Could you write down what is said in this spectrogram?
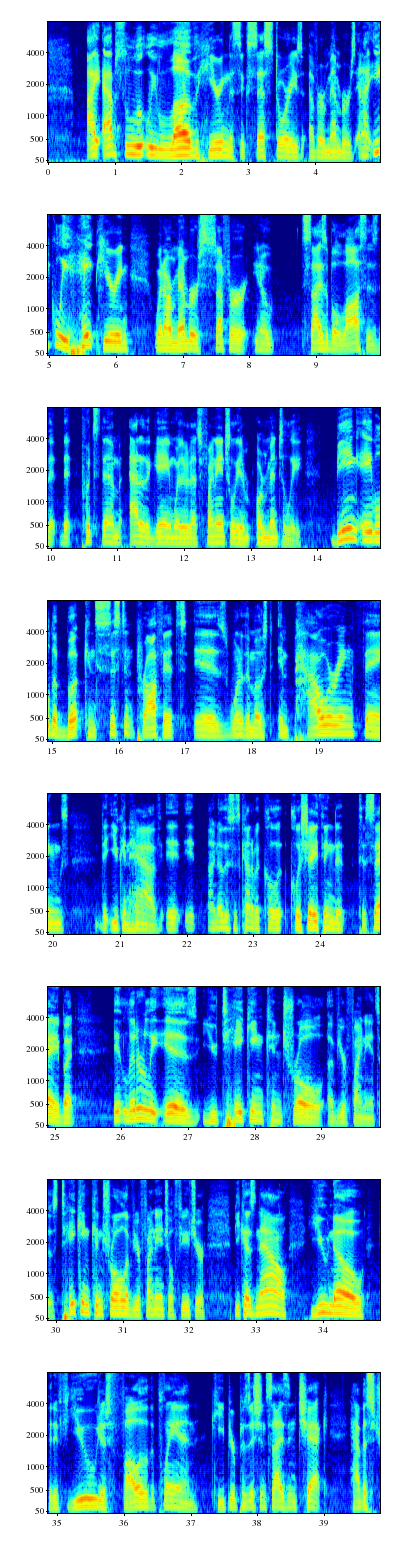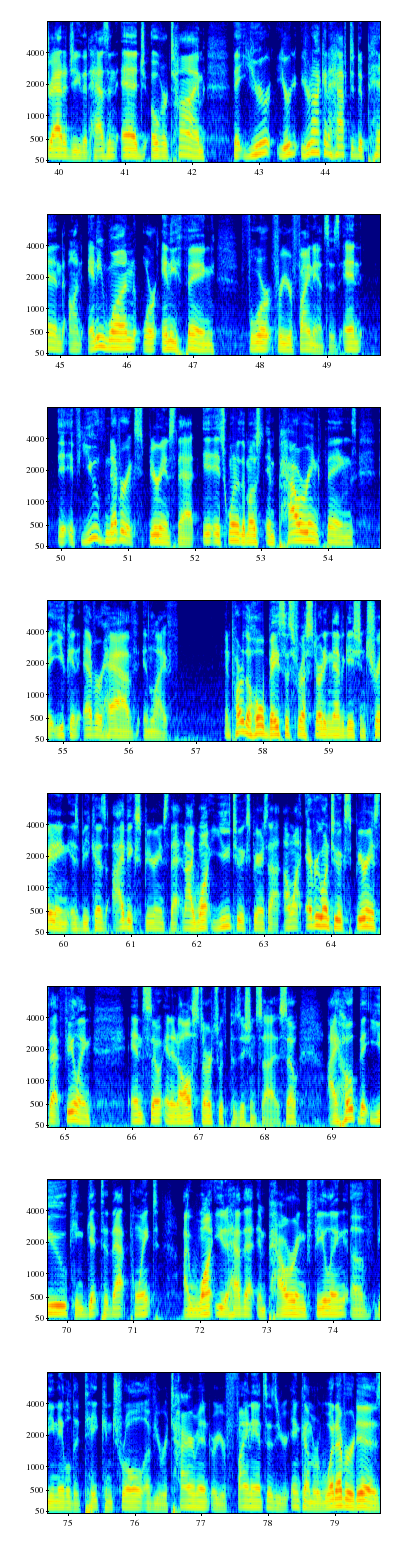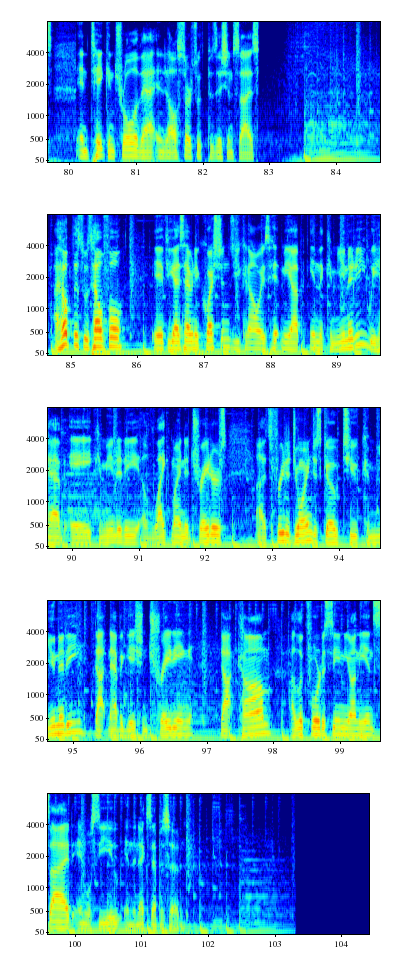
I absolutely love hearing the success stories of our members, and I equally hate hearing when our members suffer, you know, sizable losses that that puts them out of the game, whether that's financially or, or mentally. Being able to book consistent profits is one of the most empowering things that you can have. It, it I know this is kind of a cl- cliche thing to, to say, but It literally is you taking control of your finances, taking control of your financial future, because now you know that if you just follow the plan, keep your position size in check, have a strategy that has an edge over time, that you're you're you're not going to have to depend on anyone or anything for for your finances. And if you've never experienced that, it's one of the most empowering things that you can ever have in life. And part of the whole basis for us starting navigation trading is because I've experienced that and I want you to experience that. I want everyone to experience that feeling. And so, and it all starts with position size. So I hope that you can get to that point I want you to have that empowering feeling of being able to take control of your retirement or your finances or your income or whatever it is and take control of that. And it all starts with position size. I hope this was helpful. If you guys have any questions, you can always hit me up in the community. We have a community of like minded traders. Uh, it's free to join. Just go to community.navigationtrading.com. I look forward to seeing you on the inside, and we'll see you in the next episode.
